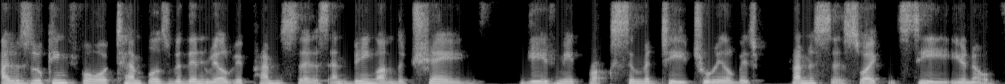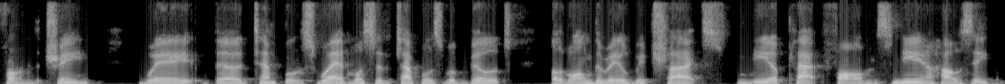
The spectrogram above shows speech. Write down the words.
I was looking for temples within railway premises, and being on the train gave me proximity to railway premises, so I could see, you know, from the train where the temples were. Most of the temples were built along the railway tracks, near platforms, near housing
